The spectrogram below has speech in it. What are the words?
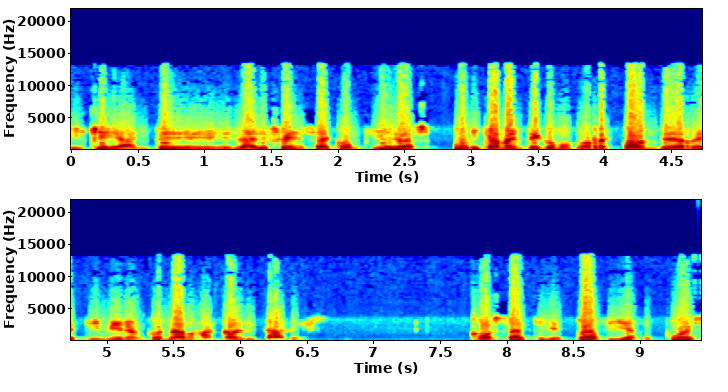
y que ante la defensa con piedras, únicamente como corresponde, reprimieron con armas no letales, cosa que dos días después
